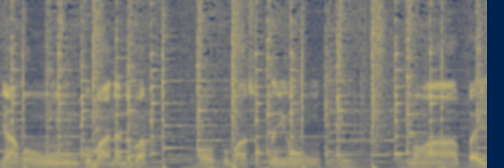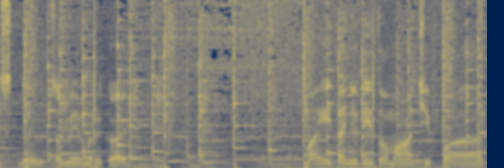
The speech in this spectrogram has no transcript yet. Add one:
niya kung gumana na ba o pumasok na yung mga files doon sa memory card. Makita nyo dito mga chip at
